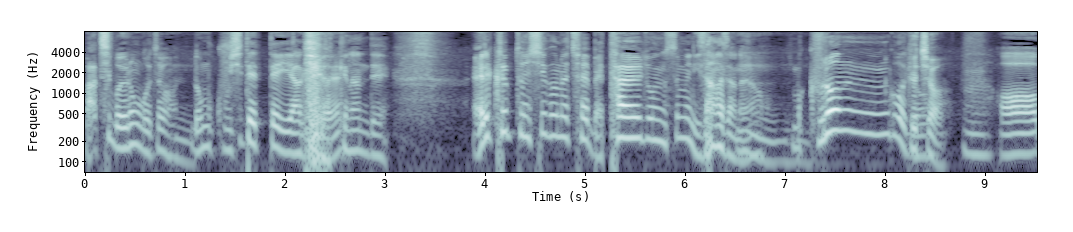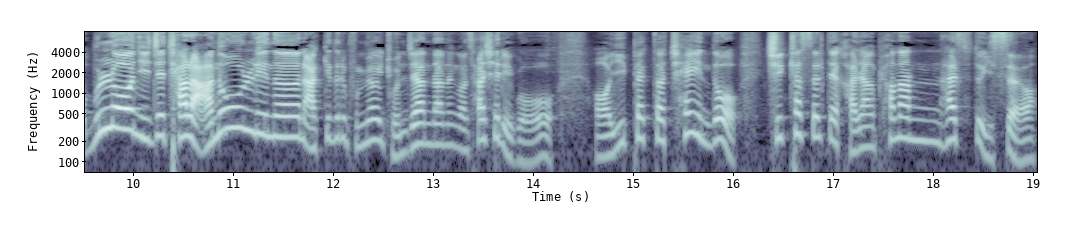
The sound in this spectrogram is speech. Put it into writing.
마치 뭐 이런 거죠. 음. 너무 구시대 때 이야기 네. 같긴 한데 에릭 클랩튼 signature에 Metal Zone 쓰면 이상하잖아요. 음. 뭐 그런 거죠. 그렇죠. 음. 어, 물론 이제 잘 안 어울리는 악기들이 분명히 존재한다는 건 사실이고, 어, effector 체인도 지켰을 때 가장 편안할 수도 있어요.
